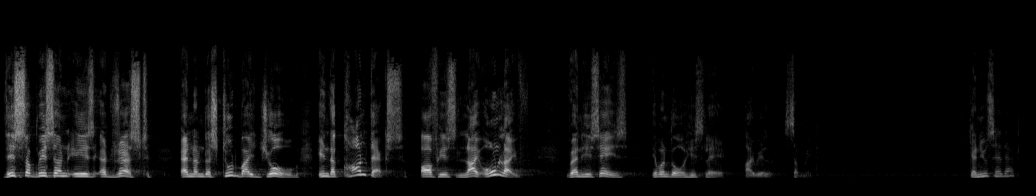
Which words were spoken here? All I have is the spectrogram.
This submission is addressed and understood by Job in the context of his life, own life when he says, Even though he slay, I will submit. Can you say that?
